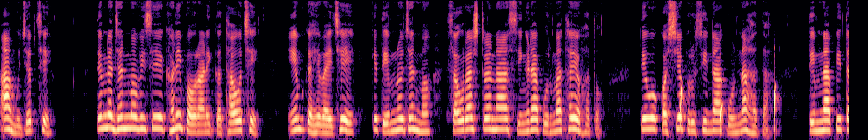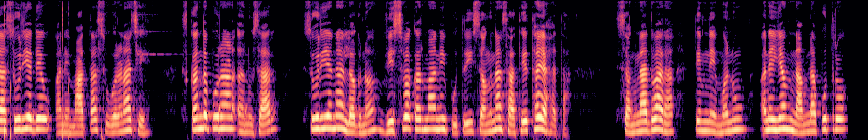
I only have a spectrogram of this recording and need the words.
આ મુજબ છે. તેમના જન્મ વિશે ઘણી પૌરાણિક કથાઓ છે. એમ કહેવાય છે કે તેમનો જન્મ સૌરાષ્ટ્રના સિંગડાપુરમાં થયો હતો. તેઓ કશ્યપ ઋષિના કુળના હતા. તેમના પિતા સૂર્યદેવ અને માતા સુવર્ણા છે. સ્કંદ પુરાણ અનુસાર સૂર્યના લગ્ન વિશ્વકર્માની પુત્રી સંજ્ઞા સાથે થયા હતા. સંજ્ઞા દ્વારા તેમને મનુ અને યમ નામના પુત્રો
